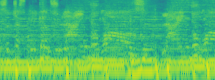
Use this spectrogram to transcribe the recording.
So have just begun to line the walls, line the walls.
